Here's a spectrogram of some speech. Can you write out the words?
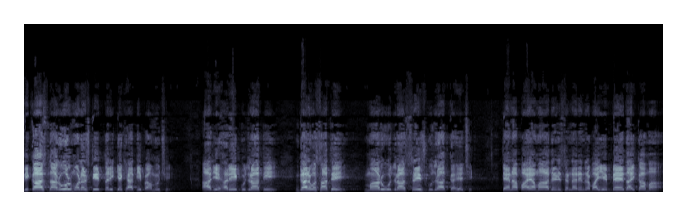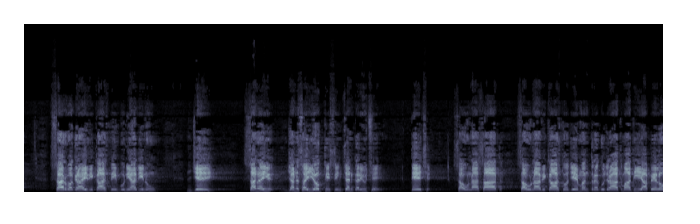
વિકાસના રોલ મોડલ સ્ટેટ તરીકે ખ્યાતિ પામ્યું છે. આજે હરેક ગુજરાતી ગર્વ સાથે મારું ગુજરાત શ્રેષ્ઠ ગુજરાત કહે છે. તેના પાયામાં આદરણીય શ્રી નરેન્દ્રભાઈએ બે દાયકામાં સર્વગ્રાહી વિકાસની બુનિયાદીનું જે સન જનસહયોગથી સિંચન કર્યું છે તે છે. સૌના સાથ, સૌના વિકાસનો જે મંત્ર ગુજરાતમાંથી આપેલો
